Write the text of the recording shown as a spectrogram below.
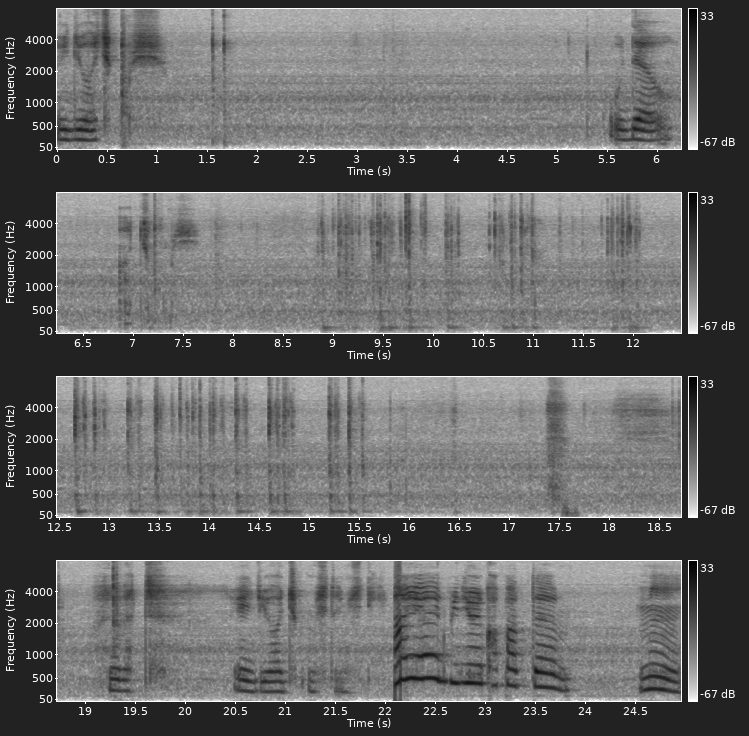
Video çıkmış. Video açılmış. Evet. Video çıkmış demiştik. Hayır videoyu kapattım. Ne?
